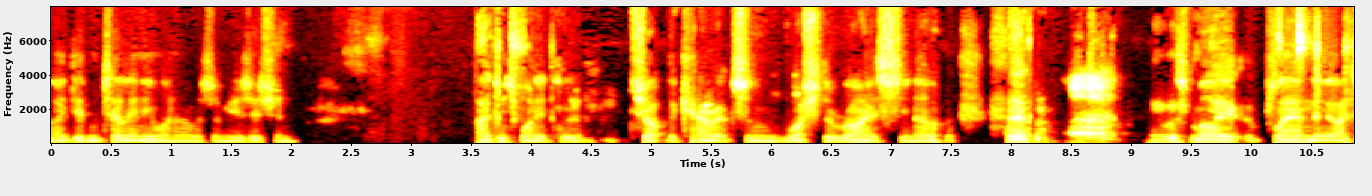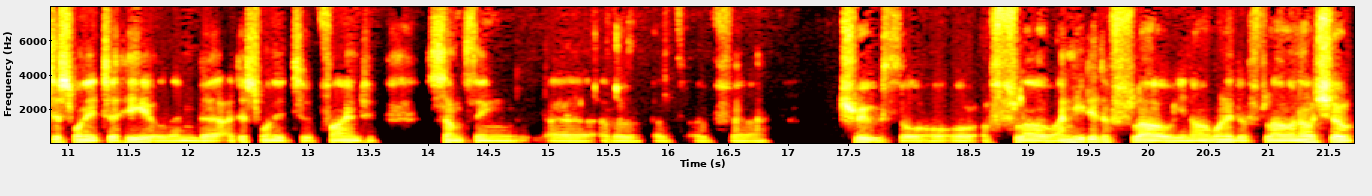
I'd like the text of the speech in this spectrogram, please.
I didn't tell anyone I was a musician. I just wanted to chop the carrots and wash the rice, you know. uh-huh. It was my plan there. I just wanted to heal, and uh, I just wanted to find something uh, of a, of, of uh, truth or, or, a flow. I needed a flow, you know. I wanted a flow, and Osho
